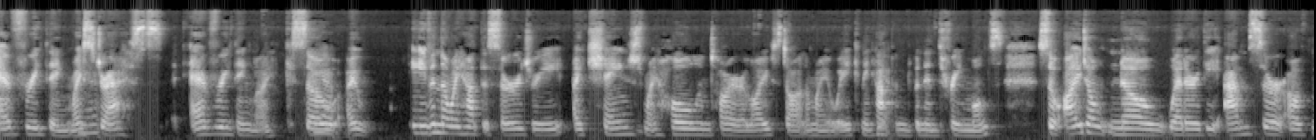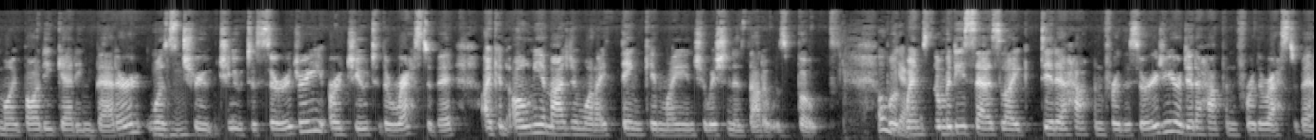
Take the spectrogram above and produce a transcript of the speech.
everything, my stress, everything. Like so, I even though I had the surgery, I changed my whole entire lifestyle and my awakening Yeah. happened within three months. So I don't know whether the answer of my body getting better was Mhm. true due to surgery or due to the rest of it. I can only imagine what I think in my intuition is that it was both. Oh but yeah. when somebody says like, did it happen for the surgery or did it happen for the rest of it?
